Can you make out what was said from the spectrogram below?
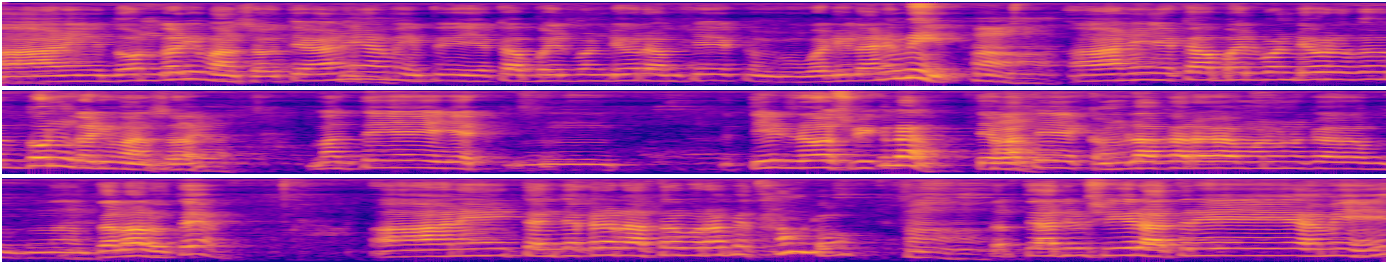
आणि दोन गडी माणसं होते. आणि आम्ही एका बैलबंडीवर आमचे एक वडील आणि मी. आणि एका बैलबंडीवर दोन गडी माणसं. मग ते तीड दिवस विकलं. तेव्हा ते कमलाकर म्हणून दलाल होते. आणि त्यांच्याकडे रात्रभर आम्ही थांबलो. तर त्या दिवशी रात्री आम्ही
